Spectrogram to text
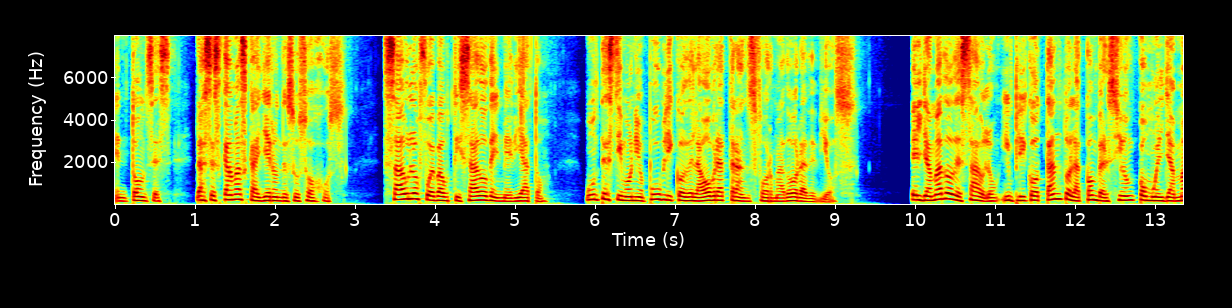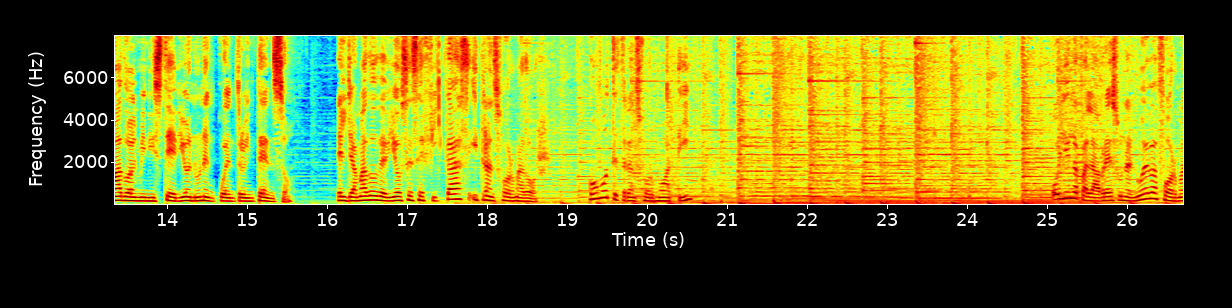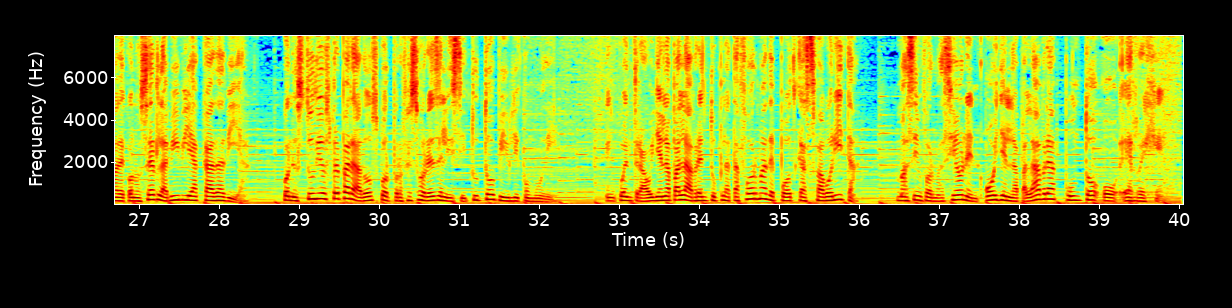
Entonces las escamas cayeron de sus ojos. Saulo fue bautizado de inmediato, un testimonio público de la obra transformadora de Dios. El llamado de Saulo implicó tanto la conversión como el llamado al ministerio en un encuentro intenso. El llamado de Dios es eficaz y transformador. ¿Cómo te transformó a ti? Hoy en la Palabra es una nueva forma de conocer la Biblia cada día, con estudios preparados por profesores del Instituto Bíblico Moody. Encuentra Hoy en la Palabra en tu plataforma de podcast favorita. Más información en hoyenlapalabra.org.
